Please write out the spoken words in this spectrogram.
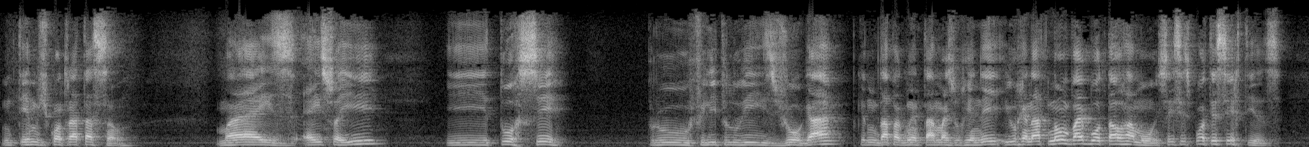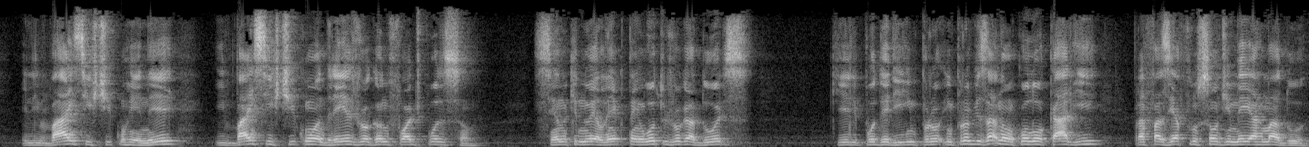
em termos de contratação. Mas é isso aí e torcer para o Felipe Luiz jogar, porque não dá para aguentar mais o René, e o Renato não vai botar o Ramon, isso aí vocês podem ter certeza. Ele vai insistir com o René e vai insistir com o Andreas jogando fora de posição. Sendo que no elenco tem outros jogadores que ele poderia impro improvisar, não, colocar ali para fazer a função de meio armador.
